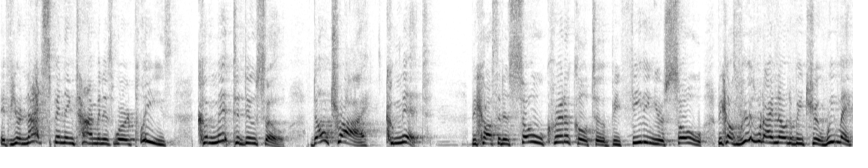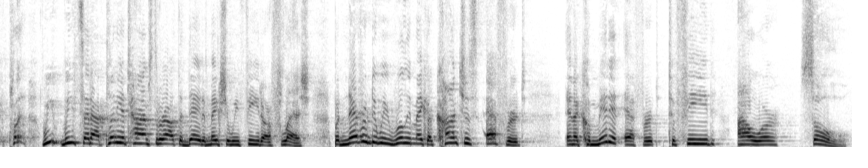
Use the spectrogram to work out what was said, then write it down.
if you're not spending time in His Word, please commit to do so. Don't try, commit because it is so critical to be feeding your soul. Because here's what I know to be true: we make pl- we we set out plenty of times throughout the day to make sure we feed our flesh, but never do we really make a conscious effort and a committed effort to feed our soul.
